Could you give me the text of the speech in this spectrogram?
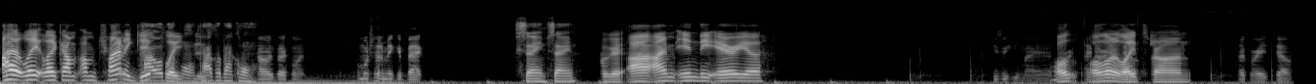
I like like I'm I'm trying to get Power back on. places. Power back on. Power's back on. I'm gonna try to make it back. Same, same. Okay, uh, I'm in the area. He's gonna eat my ass. All all already our tell. lights are on. I can already tell.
